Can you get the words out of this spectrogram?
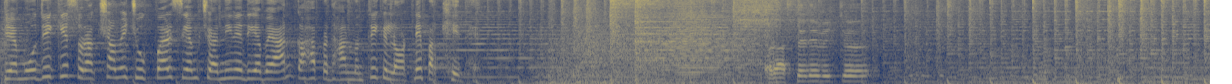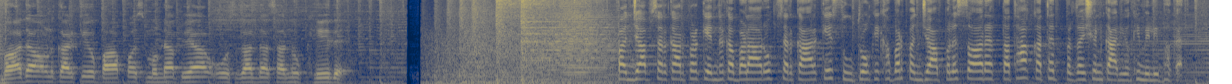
पीएम मोदी की सुरक्षा में चूक पर सीएम चन्नी ने दिया बयान कहा प्रधानमंत्री के लौटने पर खेद है ਰਸਤੇ ਦੇ ਵਿੱਚ ਵਾਅਦਾ ਆਉਣ ਕਰਕੇ ਉਹ ਵਾਪਸ ਮੁੰਡਾ ਪਿਆ ਉਸ ਗੱਲ ਦਾ ਸਾਨੂੰ ਖੇਦ ਹੈ पंजाब सरकार पर केंद्र का बड़ा आरोप सरकार के सूत्रों की खबर पंजाब पुलिस और तथाकथित प्रदर्शनकारियों की मिली भगत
